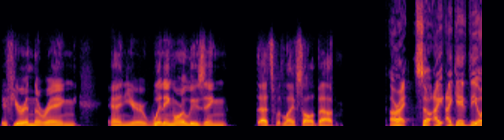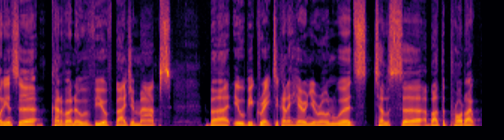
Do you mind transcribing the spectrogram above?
If you're in the ring and you're winning or losing that's what life's all about. All right. So I, I, gave the audience a kind of an overview of Badger Maps, but it would be great to kind of hear in your own words. Tell us uh, about the product.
